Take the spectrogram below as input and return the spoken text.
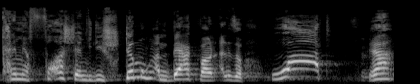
kann ich mir vorstellen, wie die Stimmung am Berg war und alle so, what? Ja,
